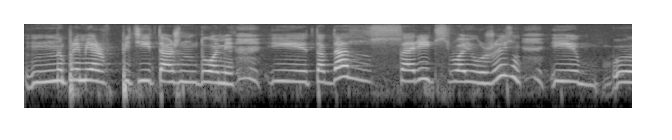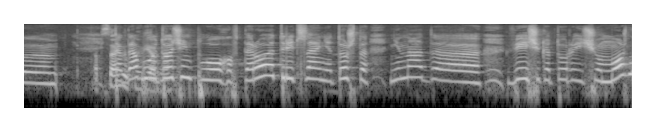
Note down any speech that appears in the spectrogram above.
например, в пятиэтажном доме, и тогда засорить свою жизнь и э, Абсолютно Тогда будет верно. очень плохо. Второе отрицание, то, что не надо вещи, которые еще можно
